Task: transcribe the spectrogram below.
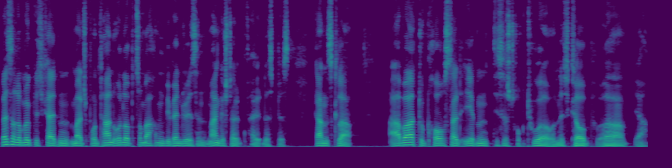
bessere Möglichkeiten, mal spontan Urlaub zu machen, wie wenn du jetzt in einem Angestelltenverhältnis bist. Ganz klar. Aber du brauchst halt eben diese Struktur und ich glaube, äh, ja,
